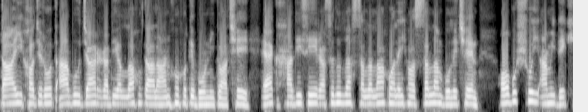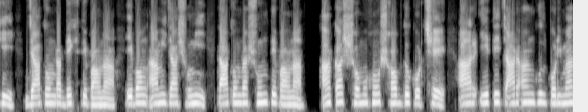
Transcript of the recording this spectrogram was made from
তাই হজরত আবু জার রাদিয়াল্লাহু তাআলা আনহু হতে বর্ণিত আছে এক হাদিসে রাসূলুল্লাহ সাল্লাল্লাহু আলাইহি ওয়াসাল্লাম বলেছেন, অবশ্যই আমি দেখি যা তোমরা দেখতে পাও না এবং আমি যা শুনি তা তোমরা শুনতে পাও না। আকাশ সমূহ শব্দ করছে, আর এতে চার আঙ্গুল পরিমাণ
